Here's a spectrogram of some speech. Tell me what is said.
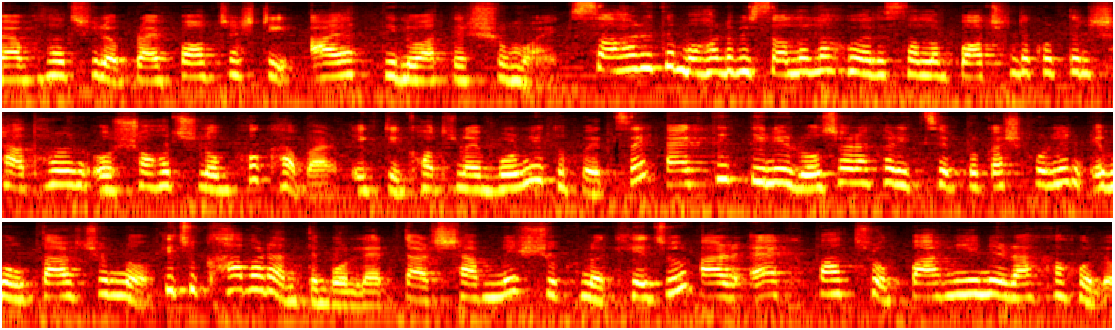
ব্যবধান ছিল প্রায় পঞ্চাশটি আয়াত তিলওয়াতের সময়। সাহারিতে মহানবী সাল্লাহ সাল্লাম পছন্দ করতেন সাধারণ ও সহজলভ্য খাবার। একটি ঘটনায় বর্ণিত হয়েছে, একদিন তিনি রোজা রাখার ইচ্ছে প্রকাশ করলেন এবং তার জন্য কিছু খাবার আনতে বললেন। তার সামনে শুকনো খেজুর আর এক পাত্র পানি এনে রাখা হলো।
